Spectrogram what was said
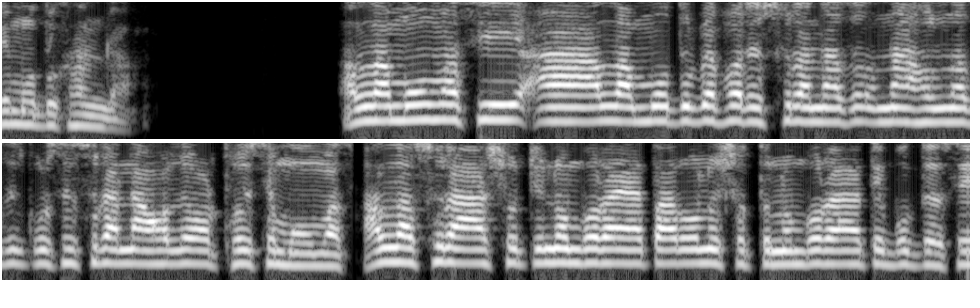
এই মধু খান্ডা আল্লাহ মৌমাছি আল্লাহ মধুর ব্যাপারে সুরা নাজর না হল নাজির করছে। সুরা না হলে অর্থ হয়েছে মৌমাছি। আল্লাহ সুরা আটষট্টি নম্বর আয়াত আর উনসত্তর নম্বর আয়াতে বলতেছে,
